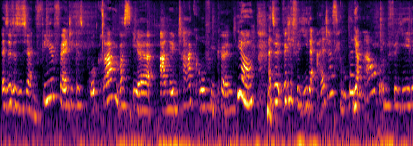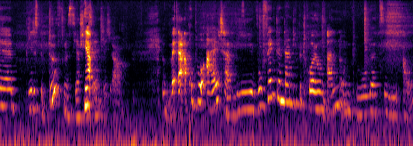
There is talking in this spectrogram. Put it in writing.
Also das ist ja ein vielfältiges Programm, was ihr an den Tag rufen könnt. Ja. Also wirklich für jede Altersgruppe Ja. dann auch und für jede, jedes Bedürfnis ja Ja. schlussendlich auch. Äh, Apropos Alter, wie, wo fängt denn dann die Betreuung an und wo hört sie auf?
